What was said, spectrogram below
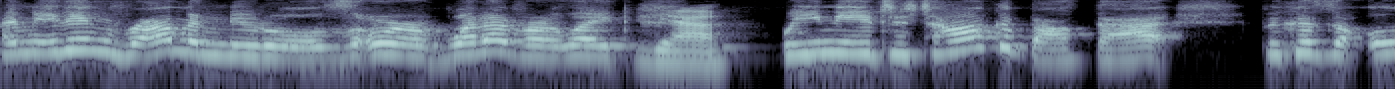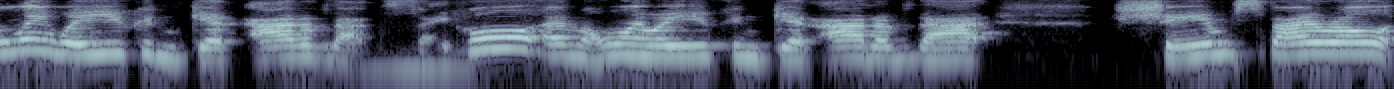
I'm eating ramen noodles or whatever. Like, yeah, we need to talk about that because the only way you can get out of that cycle and the only way you can get out of that shame spiral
